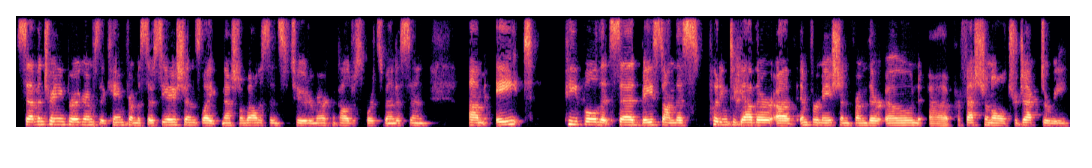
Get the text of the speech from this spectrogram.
seven training programs that came from associations like National Wellness Institute or American College of Sports Medicine, um, eight people that said, based on this putting together of information from their own uh, professional trajectory,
